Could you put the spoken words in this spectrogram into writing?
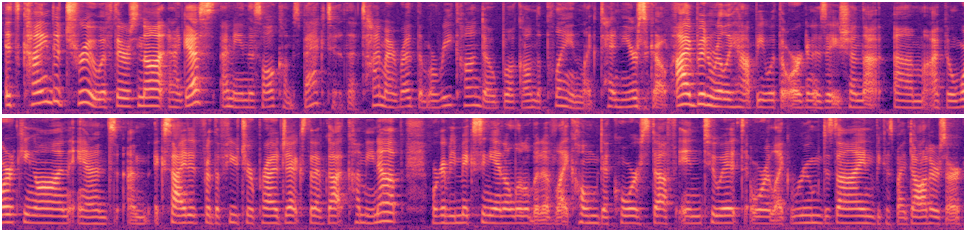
it's kind of true if there's not, and I guess, I mean, this all comes back to that time I read the Marie Kondo book on the plane like 10 years ago. I've been really happy with the organization that um, I've been working on, and I'm excited for the future projects that I've got coming up. We're going to be mixing in a little bit of like home decor stuff into it or like room design because my daughters are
